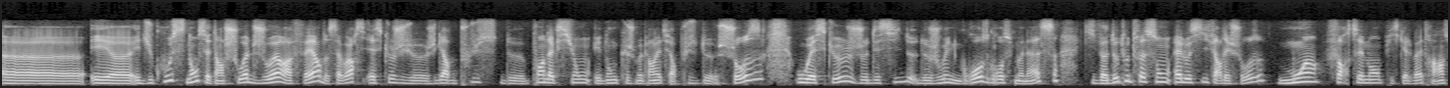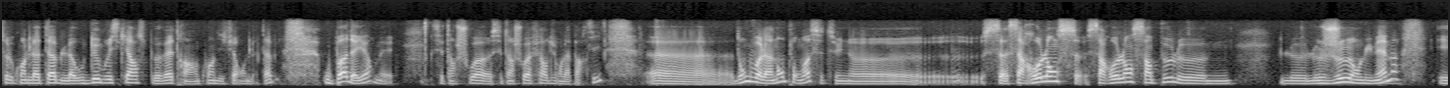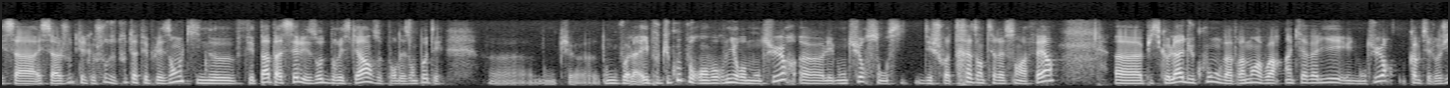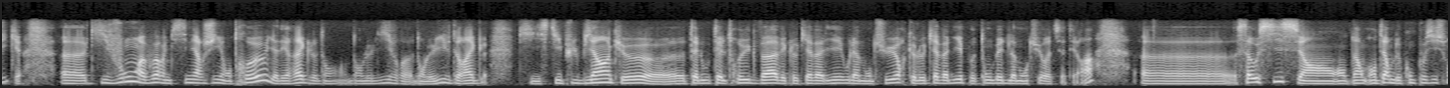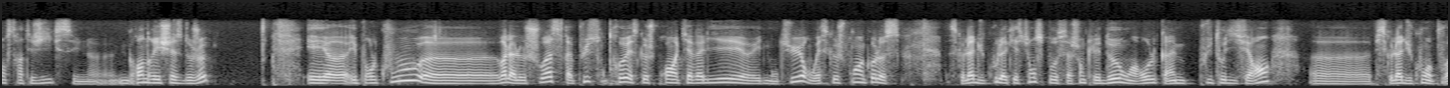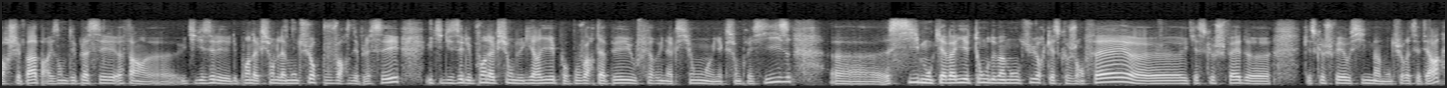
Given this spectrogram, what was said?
Euh, euh, et, du coup, sinon, c'est un choix de joueur à faire, de savoir si est-ce que je, garde plus de points d'action et donc que je me permets de faire plus de choses, ou est-ce que je décide de jouer une grosse, grosse menace qui va de toute façon, elle aussi, faire des choses, moins forcément, puisqu'elle va être à un seul coin de la table, là où deux briscards peuvent être à un coin différent de la table, ou pas d'ailleurs, mais c'est un choix, c'est un choix à faire durant la partie. Euh, donc voilà, non, pour moi, c'est une, ça, relance, ça relance un peu le le, jeu en lui-même, et ça, et ça ajoute quelque chose de tout à fait plaisant qui ne fait pas passer les autres briscards pour des empotés. Euh, donc, euh, donc voilà. Et du coup, pour en revenir aux montures, euh, les montures sont aussi des choix très intéressants à faire, puisque là, du coup, on va vraiment avoir un cavalier et une monture, comme c'est logique, qui vont avoir une synergie entre eux. Il y a des règles dans, dans, le, livre, dans le livre de règles qui stipulent bien que tel ou tel truc va avec le cavalier ou la monture, que le cavalier peut tomber de la monture, etc. ça aussi, c'est en, termes de composition stratégique, c'est une, grande richesse de jeu. Et, euh, et, pour le coup, euh, voilà, le choix se ferait plus entre est-ce que je prends un cavalier euh, et une monture ou est-ce que je prends un colosse. Parce que là, du coup, la question se pose, sachant que les deux ont un rôle quand même plutôt différent, puisque là, du coup, on va pouvoir, je sais pas, par exemple, déplacer, enfin, utiliser les, points d'action de la monture pour pouvoir se déplacer, utiliser les points d'action du guerrier pour pouvoir taper ou faire une action, une action précise. si mon cavalier tombe de ma monture, qu'est-ce que j'en fais? Je fais de, qu'est-ce que je fais aussi de ma monture, etc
